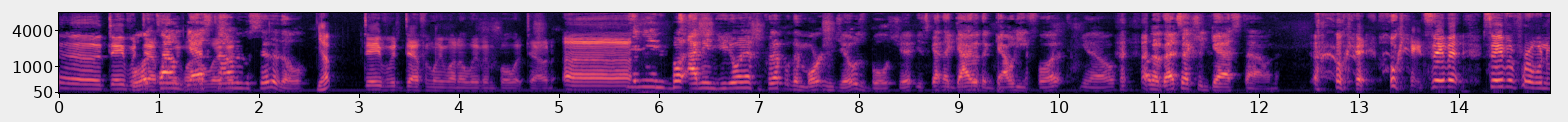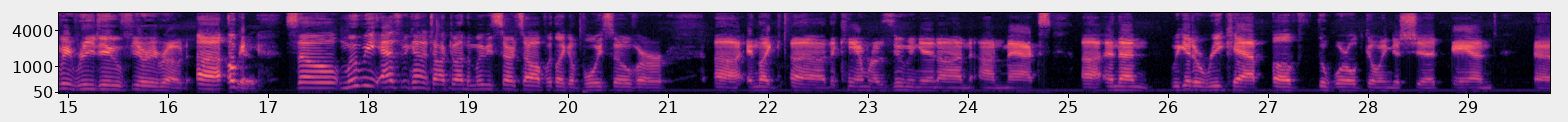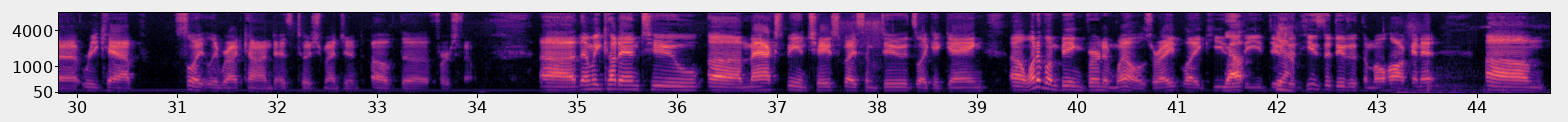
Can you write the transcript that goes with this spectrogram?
Uh, Dave would Bullet Town, definitely want Gas to live Town, in, and the Citadel. yep. Dave would definitely want to live in Bullet Town. Uh, I mean, but I mean, you don't have to put up with the Immortan Joe's bullshit. You just got that guy with a gouty foot, you know. Oh no, that's actually Gas Town. okay, okay, save it, save it for when we redo Fury Road. Uh, okay, Yeah. so movie, as we kind of talked about, the movie starts off with like a voiceover, uh, and like uh, the camera zooming in on on Max, uh, and then we get a recap of the world going to shit and uh, recap slightly retconned, as Tush mentioned, of the first film. Uh, then we cut into uh, Max being chased by some dudes, like a gang. Uh, one of them being Vernon Wells, right? Like he's Yep. the dude. Yeah. He's the dude with the mohawk in it. Um,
